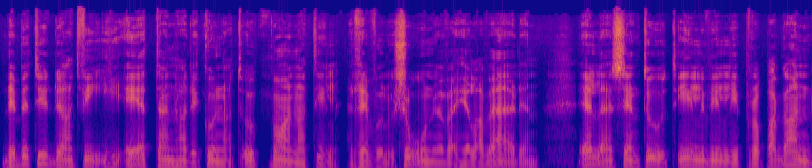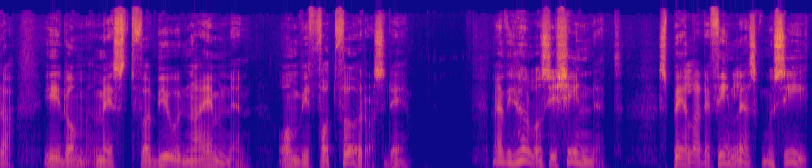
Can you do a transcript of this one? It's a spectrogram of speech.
Det betydde att vi i etern hade kunnat uppmana till revolution över hela världen eller sänt ut illvillig propaganda i de mest förbjudna ämnen, om vi fått för oss det. Men vi höll oss i skinnet, spelade finländsk musik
